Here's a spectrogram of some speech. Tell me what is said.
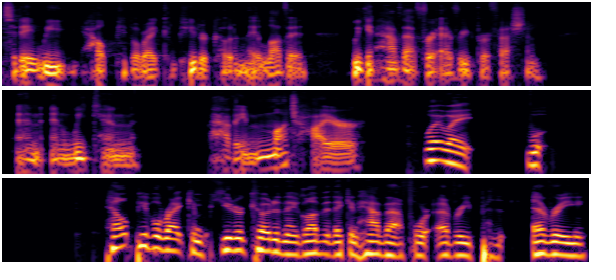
today we help people write computer code and they love it. We can have that for every profession. And, and we can have a much higher Wait, wait. Help people write computer code and they love it. They can have that for every every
